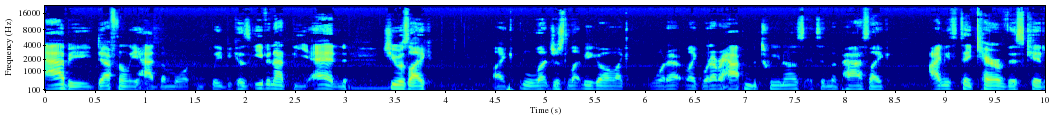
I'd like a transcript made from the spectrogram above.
Abby definitely had the more complete because even at the end she was like like let just let me go like whatever like whatever happened between us it's in the past like I need to take care of this kid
